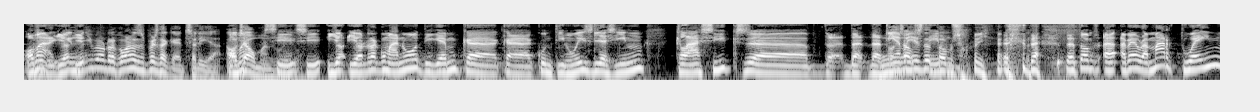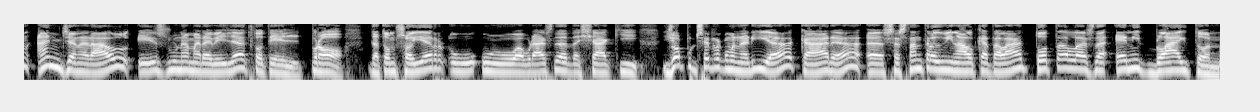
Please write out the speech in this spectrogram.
Home, a dir, jo- Quin jo- llibre em recomanes després d'aquest, seria? El Home, Jaume. Sí, sí. Jo, jo et recomano, diguem, que, que continuïs llegint clàssics eh, de, de, de N'hi ha tots més els de Tom temps. Sawyer. De, de Tom, a, a veure, Mark Twain, en general, és una meravella tot ell, però de Tom Sawyer ho, ho hauràs de deixar aquí. Jo potser et recomanaria que ara eh, s'estan traduint al català totes les de Enid Blyton,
